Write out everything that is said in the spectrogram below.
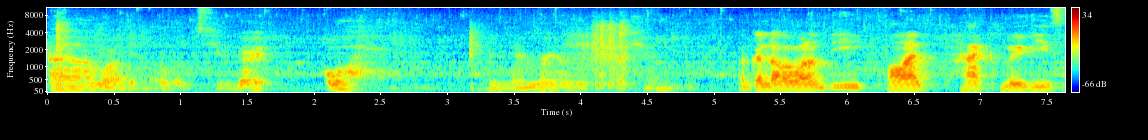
Um, where are the other ones? Here we go. Oh, memory. Okay. I've got another one of the five pack movies,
